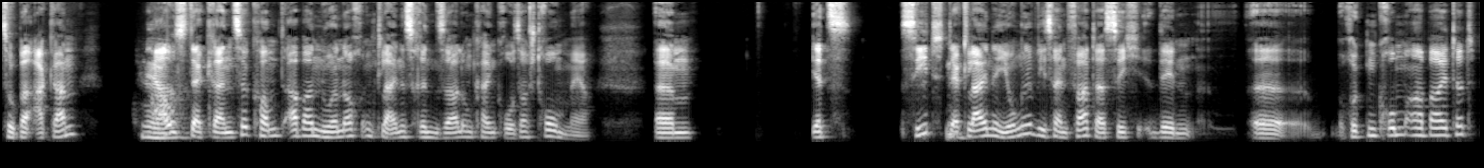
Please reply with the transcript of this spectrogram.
zu beackern. Ja. Aus der Grenze kommt aber nur noch ein kleines Rinnsal und kein großer Strom mehr. Ähm, jetzt sieht der kleine Junge, wie sein Vater sich den äh, Rücken krumm arbeitet,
